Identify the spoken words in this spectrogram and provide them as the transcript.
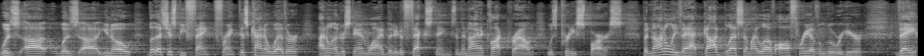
was, uh, was uh, you know, let's just be frank, frank. This kind of weather, I don't understand why, but it affects things. And the nine o'clock crowd was pretty sparse. But not only that, God bless them. I love all three of them who were here. They,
